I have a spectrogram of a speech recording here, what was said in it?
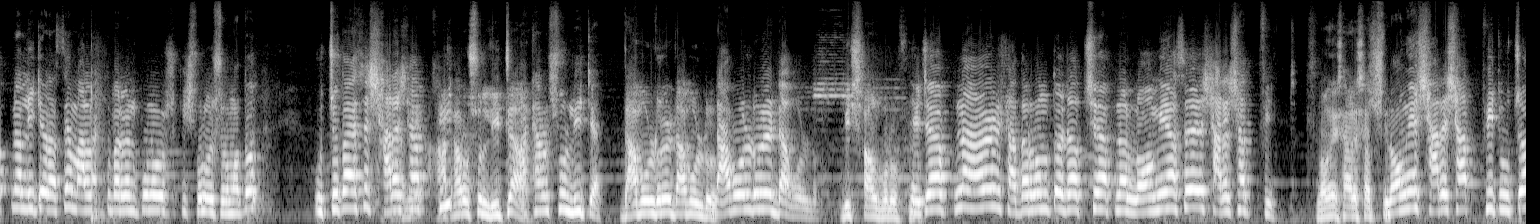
আপনার লিটার আছে মাল রাখতে পারবেন পনেরোশো কি ষোলোশোর মতো। উচ্চতা আছে সাড়ে সাত ফিট আঠারোশো লিটার আঠারোশো লিটার ডাবল ডোরে ডাবল ডোর ডাবল ডোরের ডাবল ডোর বিশাল বড় ফ্রিজ এটা আপনার সাধারণত এটা হচ্ছে আপনার লং এ আছে সাড়ে সাত ফিট লঙে সাড়ে সাতশো লং এ সাড়ে সাত ফিট উঁচা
